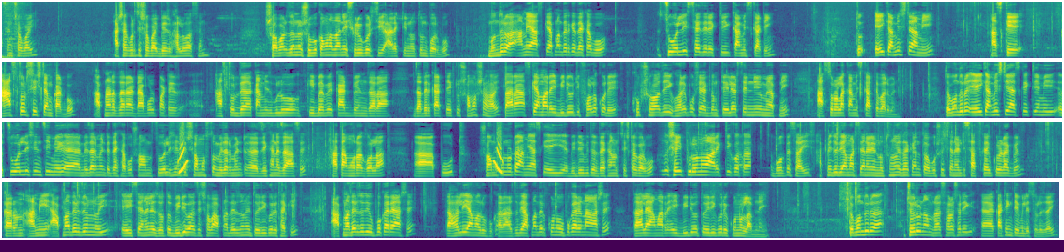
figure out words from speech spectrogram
আছেন সবাই? আশা করছি সবাই বেশ ভালো আছেন। সবার জন্য শুভকামনা জানিয়ে শুরু করছি আরেকটি নতুন পর্ব। বন্ধুরা, আমি আজকে আপনাদেরকে দেখাবো চুয়াল্লিশ সাইজের একটি কামিজ কাটিং তো এই কামিজটা আমি আজকে আস্তর সিস্টেম কাটবো। আপনারা যারা ডাবল পার্টের আস্তর দেওয়া কামিজগুলো কীভাবে কাটবেন, যারা, যাদের কাটতে একটু সমস্যা হয়, তারা আজকে আমার এই ভিডিওটি ফলো করে খুব সহজেই ঘরে বসে একদম টেইলার্সের নিয়মে আপনি আস্তরওয়ালা কামিজ কাটতে পারবেন। তো বন্ধুরা, এই কামিজটি আজকে একটি আমি চুয়াল্লিশ ইঞ্চি মেজারমেন্টে দেখাবো। চুয়াল্লিশ ইঞ্চির সমস্ত মেজারমেন্ট যেখানে যা আছে, হাতা, মোড়া, গলা পুট, সম্পূর্ণটা আমি আজকে এই ভিডিওর ভিতরে দেখানোর চেষ্টা করব। কিন্তু সেই পুরনো আরেকটি কথা বলতে চাই। আপনি যদি আমার চ্যানেলে নতুন হয়ে থাকেন, তো অবশ্যই চ্যানেলটি সাবস্ক্রাইব করে রাখবেন। কারণ আমি আপনাদের জন্যই এই চ্যানেলে যত ভিডিও আছে, সব আপনাদের জন্যই তৈরি করে থাকি। আপনাদের যদি উপকারে আসে, তাহলেই আমার উপকার। আর যদি আপনাদের কোনো উপকারে না আসে, তাহলে আমার এই ভিডিও তৈরি করে কোনো লাভ নেই। তো বন্ধুরা, চলুন আমরা সরাসরি কাটিং টেবিলে চলে যাই।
